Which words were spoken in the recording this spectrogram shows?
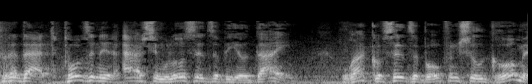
צריך לדעת, פה זה נראה שאם הוא לא עושה את זה ביודיים, הוא רק עושה את זה באופן של גרומה,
